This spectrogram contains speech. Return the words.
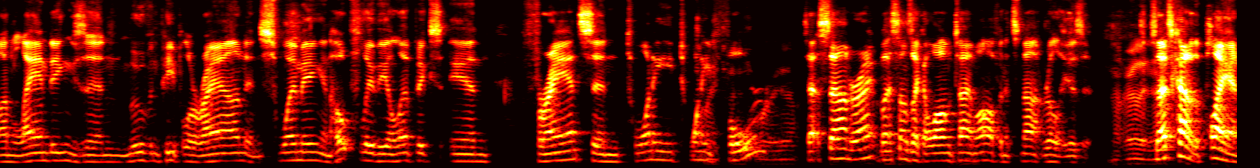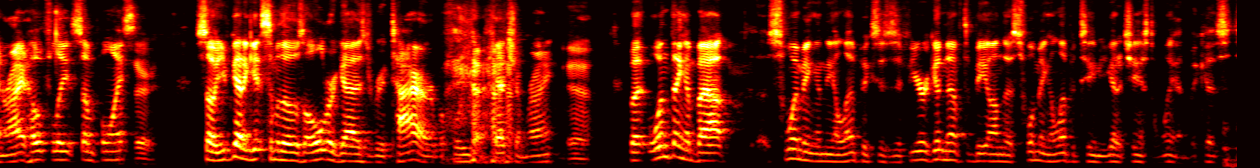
on landings and moving people around and swimming, and hopefully the Olympics in France in 2024. 2024, Yeah, Does that sound right? But it sounds like a long time off, and it's not really, is it? not really. So that's kind of the plan, right? Hopefully at some point. yes, sir. So you've got to get some of those older guys to retire before you can catch them, right? Yeah, But one thing about uh, swimming in the Olympics is if you're good enough to be on the swimming Olympic team, you got a chance to win because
